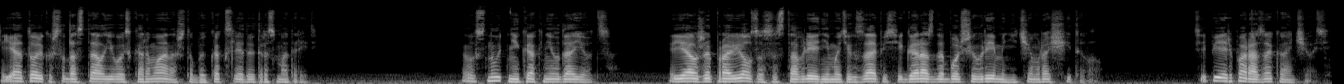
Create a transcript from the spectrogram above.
Я только что достал его из кармана, чтобы как следует рассмотреть. Уснуть никак не удается. Я уже провел за составлением этих записей гораздо больше времени, чем рассчитывал. Теперь пора заканчивать.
